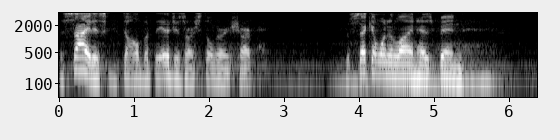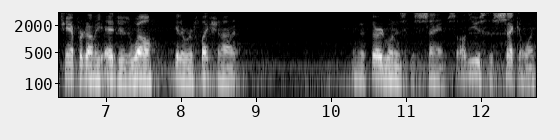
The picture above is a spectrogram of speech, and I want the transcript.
The side is dull, but the edges are still very sharp. The second one in line has been chamfered on the edge as well, get a reflection on it. And the third one is the same. So I'll use the second one.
